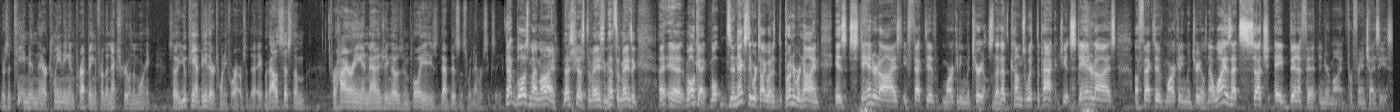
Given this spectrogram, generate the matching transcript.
there's a team in there cleaning and prepping for the next crew in the morning. So you can't be there 24 hours a day without a system for hiring and managing those employees. That business would never succeed. That blows my mind. That's just amazing. That's amazing. Uh, uh, well, okay. Well, the next thing we're talking about is the pro number nine is standardized, effective marketing materials. Mm-hmm. That, that comes with the package. You get standardized, effective marketing materials. Now, why is that such a benefit in your mind for franchisees?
